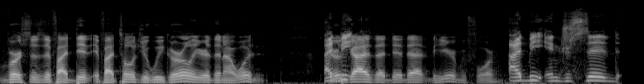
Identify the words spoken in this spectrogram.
versus if I did if I told you a week earlier, then I wouldn't. I'd There's be- guys that did that here before. I'd be interested.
